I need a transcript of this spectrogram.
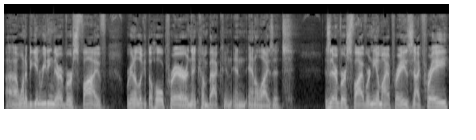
I want to begin reading there at verse 5. We're going to look at the whole prayer and then come back and, and analyze it. Is there in verse 5 where Nehemiah prays, I pray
